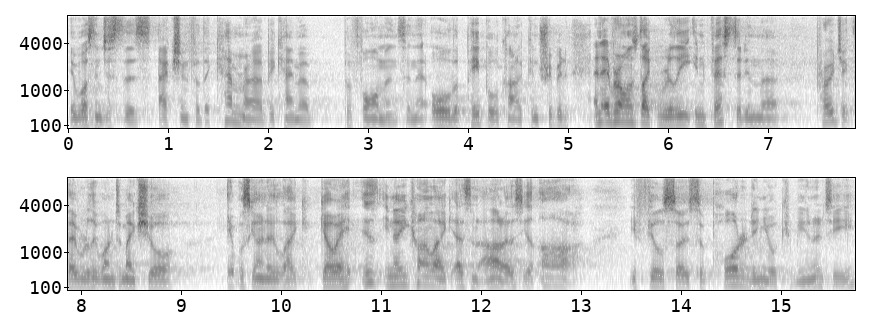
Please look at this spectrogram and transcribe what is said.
it wasn't just this action for the camera, it became a performance, and then all the people kind of contributed, and everyone was like really invested in the project. They really wanted to make sure it was going to like go ahead. You know, you kind of like as an artist, you ah, oh, you feel so supported in your community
